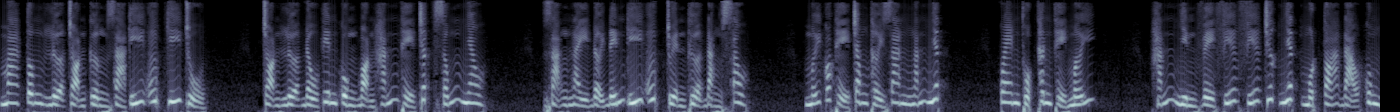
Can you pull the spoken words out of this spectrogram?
Ma Tông lựa chọn cường giả ký ức ký chủ. Chọn lựa đầu tiên cùng bọn hắn thể chất giống nhau. Dạng này đợi đến ký ức truyền thừa đằng sau. Mới có thể trong thời gian ngắn nhất. Quen thuộc thân thể mới. Hắn nhìn về phía phía trước nhất một tòa đạo cung.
